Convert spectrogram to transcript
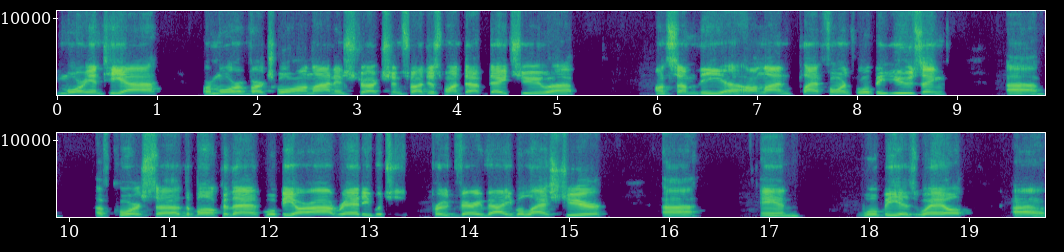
more NTI or more virtual online instruction. So I just wanted to update you uh, on some of the uh, online platforms we'll be using. Uh, of course, uh, the bulk of that will be our iReady, which proved very valuable last year, uh, and will be as well. Uh,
